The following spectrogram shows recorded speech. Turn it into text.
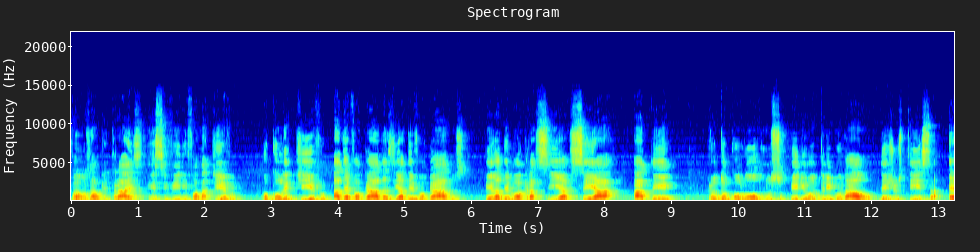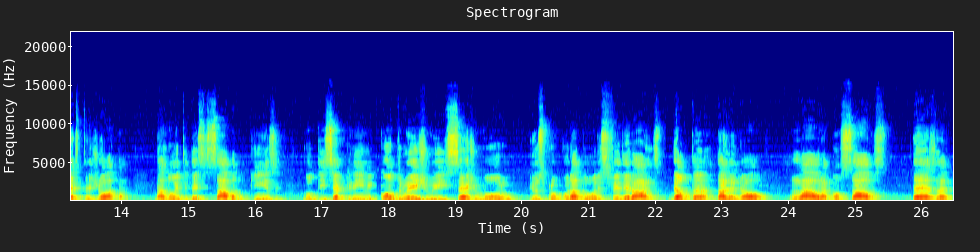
Vamos ao que traz esse vídeo informativo. O coletivo Advogadas e Advogados pela Democracia CAAD protocolou no Superior Tribunal de Justiça, STJ, na noite desse sábado 15, notícia crime contra o ex-juiz Sérgio Moro e os procuradores federais Deltan Dallagnol, Laura Gonçalves Tesla,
